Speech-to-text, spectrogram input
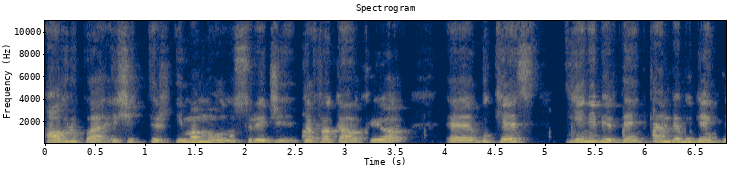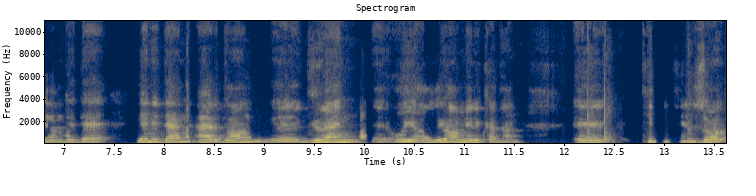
Avrupa eşittir İmamoğlu süreci rafa kalkıyor. e, bu kez yeni bir denklem ve bu denklemde de yeniden Erdoğan e, güven e, oyu alıyor Amerika'dan. E, tip için zor,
